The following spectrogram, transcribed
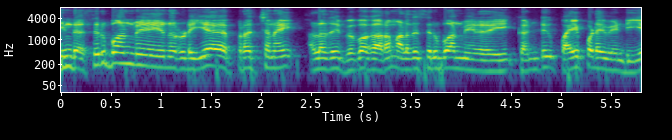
இந்த சிறுபான்மையினருடைய பிரச்சனை அல்லது விவகாரம் அல்லது சிறுபான்மையினரை கண்டு பயப்பட வேண்டிய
